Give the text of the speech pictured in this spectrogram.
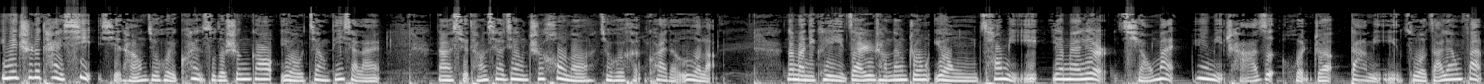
因为吃的太细，血糖就会快速的升高又降低下来。那血糖下降之后呢，就会很快的饿了。那么你可以在日常当中用糙米、燕麦粒儿、荞麦、玉米碴子混着大米做杂粮饭，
